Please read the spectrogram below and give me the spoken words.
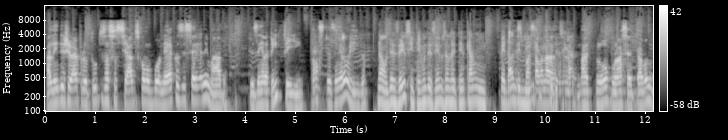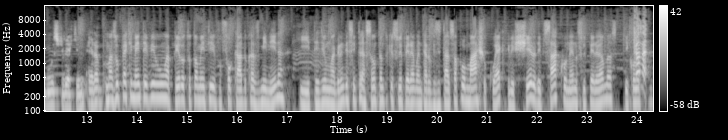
além de gerar produtos associados como bonecos e série animada. O desenho era bem feio, hein? Nossa, o desenho era horrível. Não, o desenho sim, teve um desenho dos anos 80 que era um pedaço de lixo passava na, na Globo, nossa, eu tava angústia de ver aquilo. Era, mas o Pac-Man teve um apelo totalmente focado com as meninas e teve uma grande excitação, tanto que os fliperamas eram visitados só por macho cueca, aquele cheiro de saco, né, nos fliperamas. E quando Cara,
